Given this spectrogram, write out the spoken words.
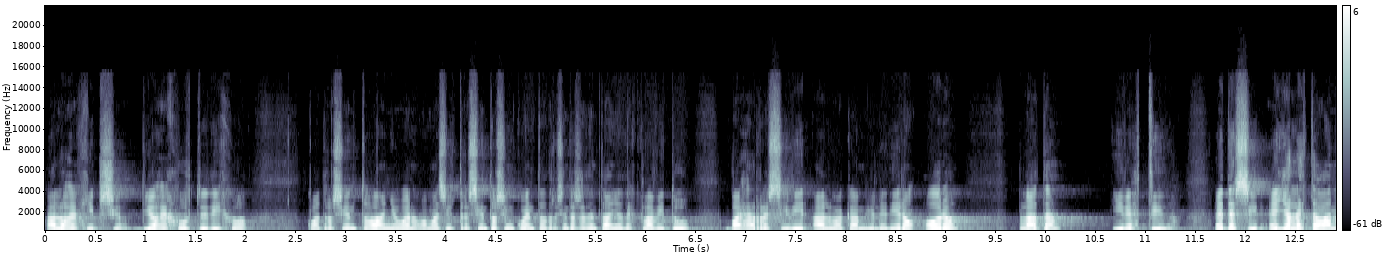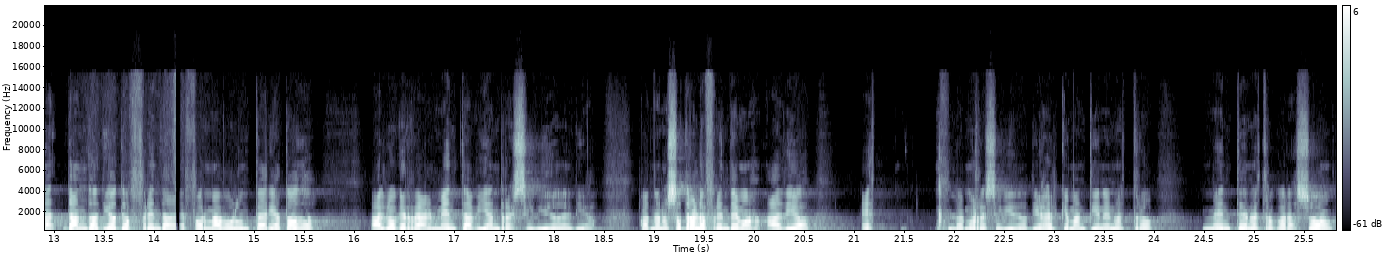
a los egipcios. Dios es justo y dijo, 400 años, bueno, vamos a decir 350 o 370 años de esclavitud, vais a recibir algo a cambio. Le dieron oro, plata y vestido. Es decir, ellos le estaban dando a Dios de ofrenda de forma voluntaria a todos algo que realmente habían recibido de Dios. Cuando nosotros le ofrendemos a Dios, lo hemos recibido. Dios es el que mantiene nuestro mente, nuestro corazón,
